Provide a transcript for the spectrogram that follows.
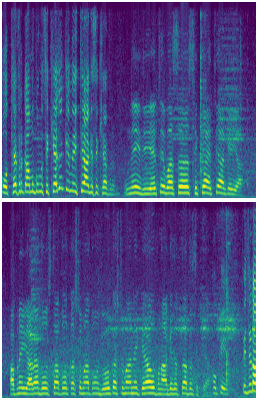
ਉੱਥੇ ਫਿਰ ਕੰਮ ਕੁਮ ਸਿੱਖਿਆ ਜਾਂ ਕਿਵੇਂ ਇੱਥੇ ਆ ਕੇ ਸਿੱਖਿਆ ਫਿਰ? ਨਹੀਂ ਜੀ ਇੱਥੇ ਬਸ ਸਿੱਖਿਆ ਇੱਥੇ ਆ ਕੇ ਹੀ ਆ। ਆਪਣੇ ਯਾਰਾਂ ਦੋਸਤਾਂ ਤੋਂ ਕਸਟਮਰਾਂ ਤੋਂ ਜੋ ਕਸਟਮਰਾਂ ਨੇ ਕਿਹਾ ਉਹ ਬਣਾ ਕੇ ਦਿੱਤਾ ਤਾਂ ਸਿੱਖਿਆ। ਓਕੇ ਤੇ ਜਿਹੜਾ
